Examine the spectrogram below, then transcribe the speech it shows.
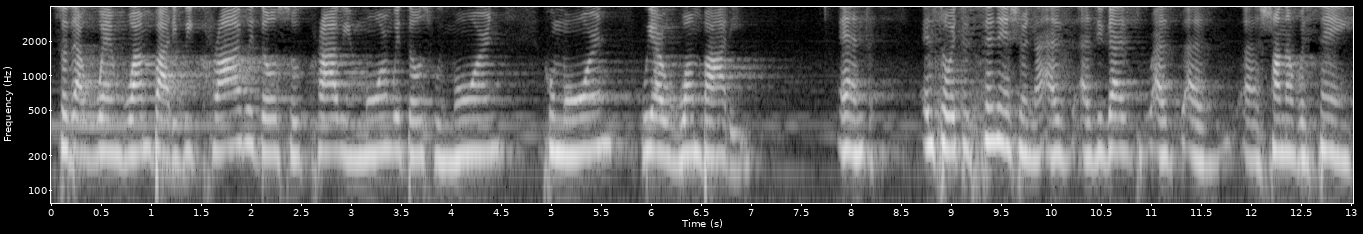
So that when one body, we cry with those who cry, we mourn with those who mourn, who mourn, we are one body. And and so it's a sin issue. And as as you guys, as as uh, Shauna was saying,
